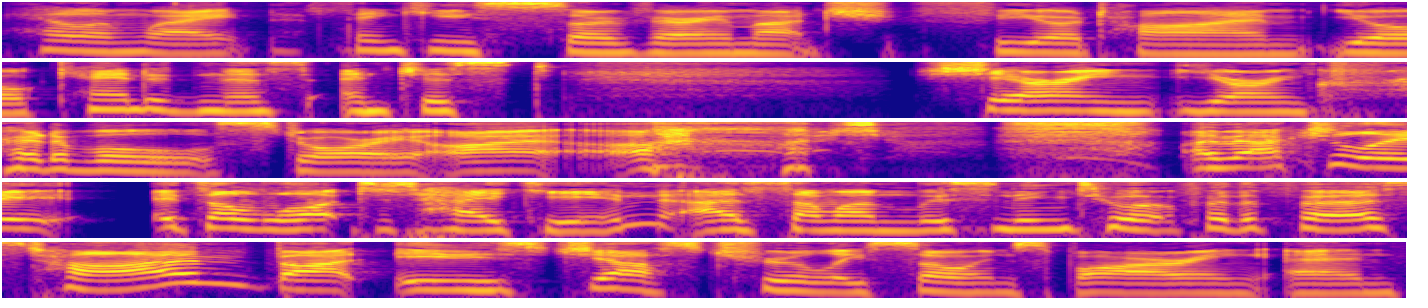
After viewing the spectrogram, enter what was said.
Helen Whait, thank you so very much for your time, your candidness, and just sharing your incredible story. I, I I'm actually, it's a lot to take in as someone listening to it for the first time, but it is just truly so inspiring and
